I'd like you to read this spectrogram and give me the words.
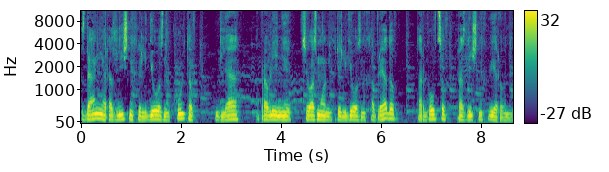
здания различных религиозных культов для оправления всевозможных религиозных обрядов торговцев различных верований.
